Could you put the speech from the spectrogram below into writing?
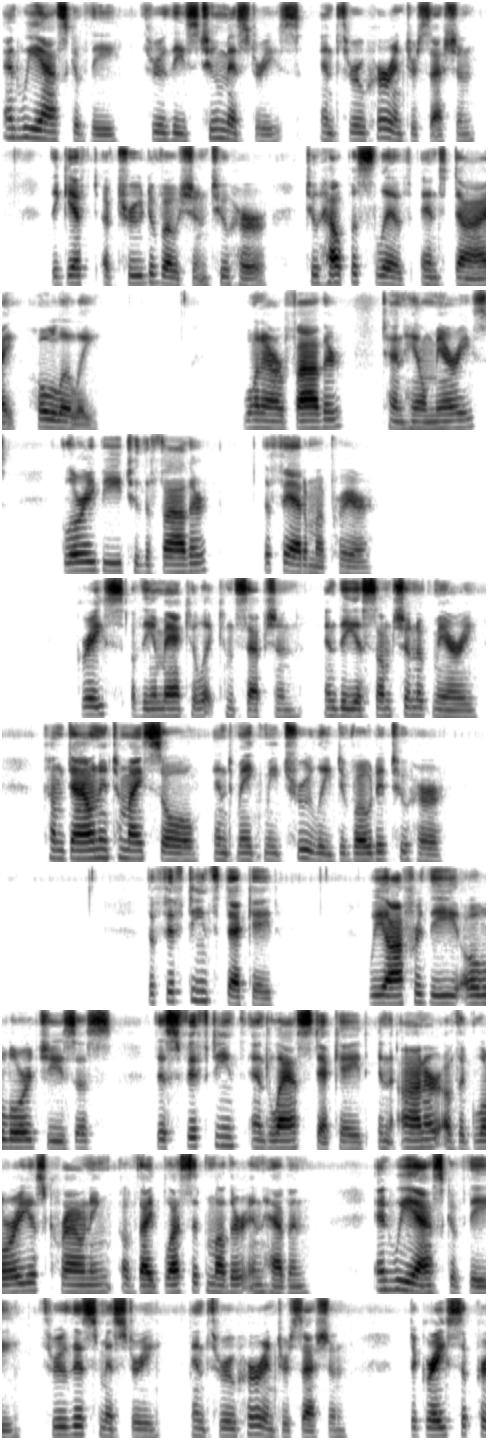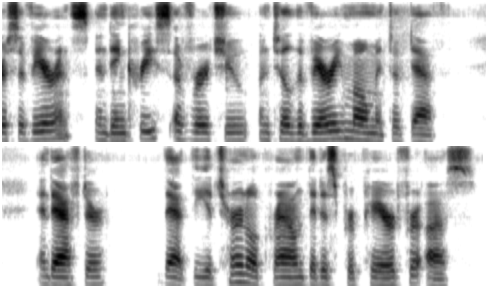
and we ask of Thee, through these two mysteries, and through her intercession, the gift of true devotion to her to help us live and die holily. One Our Father, ten Hail Marys, glory be to the Father, the Fatima prayer. Grace of the Immaculate Conception and the Assumption of Mary, come down into my soul and make me truly devoted to her. The fifteenth decade. We offer Thee, O Lord Jesus, this fifteenth and last decade in honor of the glorious crowning of thy blessed Mother in heaven, and we ask of thee, through this mystery, and through her intercession, the grace of perseverance and increase of virtue until the very moment of death, and after that the eternal crown that is prepared for us.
